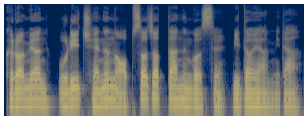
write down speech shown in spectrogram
그러면 우리 죄는 없어졌다는 것을 믿어야 합니다.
